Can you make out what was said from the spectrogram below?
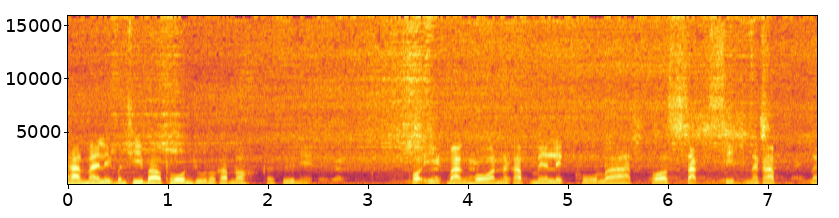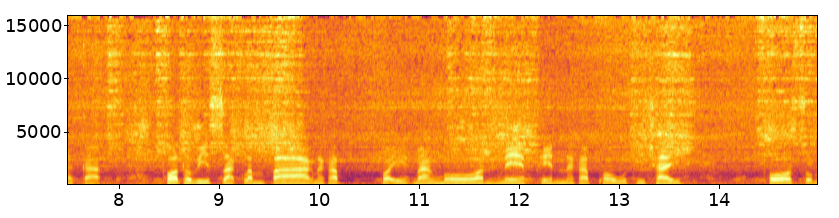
ผ่านหมายเลขบัญชีบาวโทนอยู่นะครับเนาะก็คือเนี่ยพ่อเอกบางบอนนะครับแม่เล็กโคราช พ่อศักดิ์สิทธิ์นะครับแล้วก็พ่อทวีศักดิ์ลำปางนะครับพ่อเอกบางบอนแม่เพนนะครับ พ่อวุฒิชัย พ่อสม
